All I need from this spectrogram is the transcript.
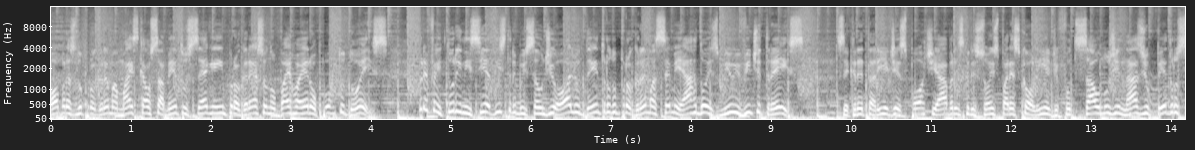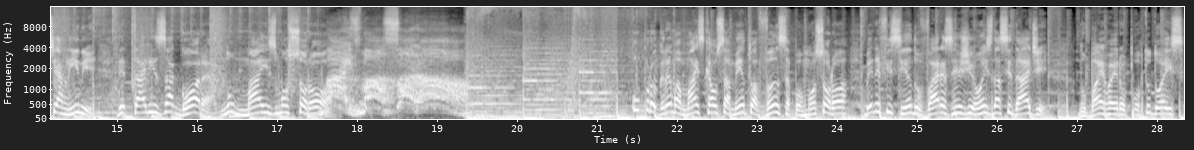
Obras do programa Mais Calçamento seguem em progresso no bairro Aeroporto 2. Prefeitura inicia distribuição de óleo dentro do programa Semear 2023. Secretaria de Esporte abre inscrições para a escolinha de futsal no ginásio Pedro Ciarline. Detalhes agora no Mais Mossoró. Mais Mossoró! O programa Mais Calçamento avança por Mossoró, beneficiando várias regiões da cidade. No bairro Aeroporto 2,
